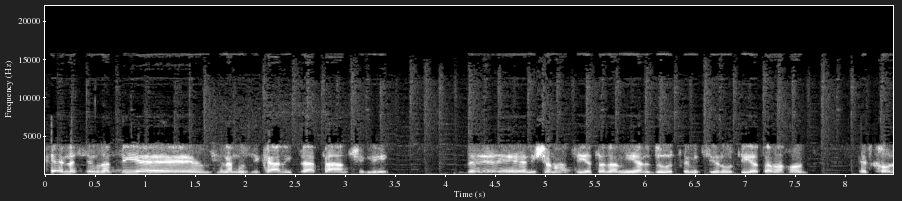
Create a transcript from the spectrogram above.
כן, לשמחתי, אה, מבחינה מוזיקלית זה הטעם שלי. ואני שמעתי, אתה יודע, מילדות, מצעירותי, יותר נכון, את כל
